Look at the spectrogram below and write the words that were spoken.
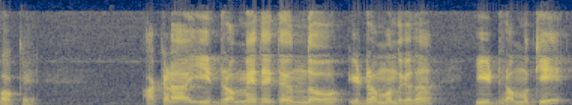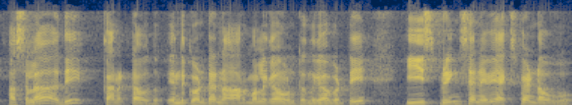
ఓకే. అక్కడ ఈ డ్రమ్ ఏదైతే ఉందో ఈ డ్రమ్ ఉంది కదా ఈ డ్రమ్కి అసలు అది కనెక్ట్ అవ్వదు. ఎందుకంటే నార్మల్గా ఉంటుంది కాబట్టి ఈ స్ప్రింగ్స్ అనేవి ఎక్స్పెండ్ అవ్వవు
